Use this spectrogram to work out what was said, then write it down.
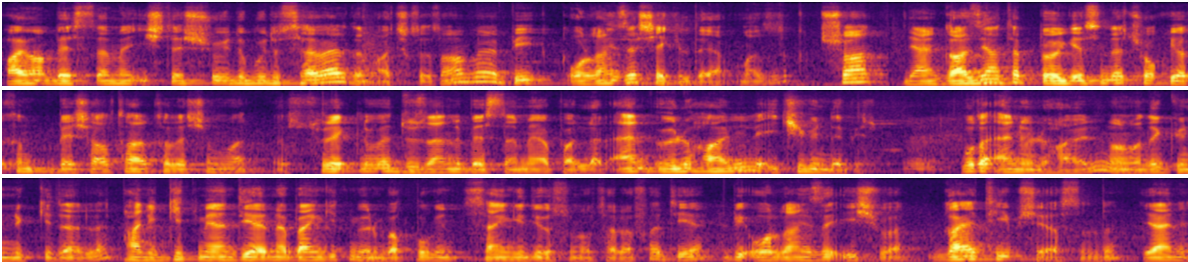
hayvan besleme işte şuydu buydu severdim açıkçası ama böyle bir organize şekilde yapmazdık. Şu an yani Gaziantep bölgesinde çok yakın 5-6 arkadaşım var. Sürekli ve düzenli besleme yaparlar. En ölü haliyle iki günde bir. Bu da en ölü hali. Normalde günlük giderler. Hani gitmeyen diğerine ben gitmiyorum. Bak bugün sen gidiyorsun o tarafa diye bir organize iş var. Gayet iyi bir şey aslında. Yani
